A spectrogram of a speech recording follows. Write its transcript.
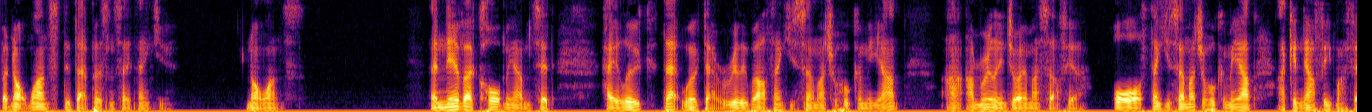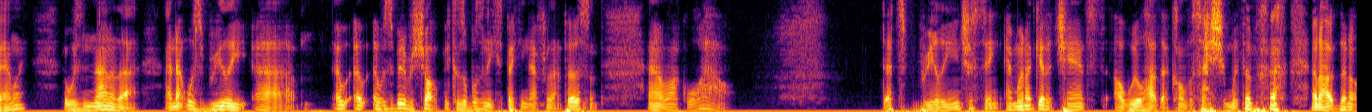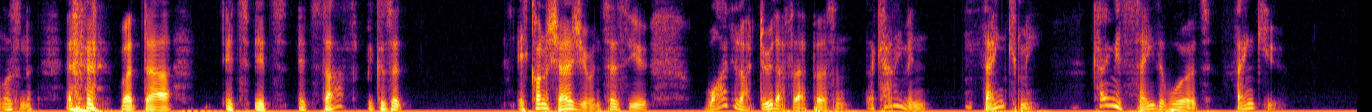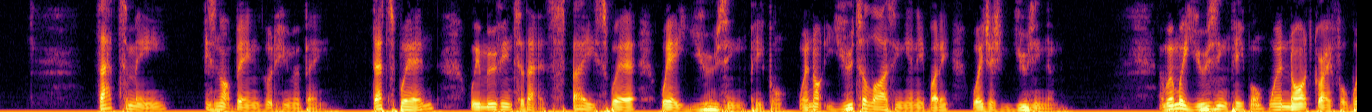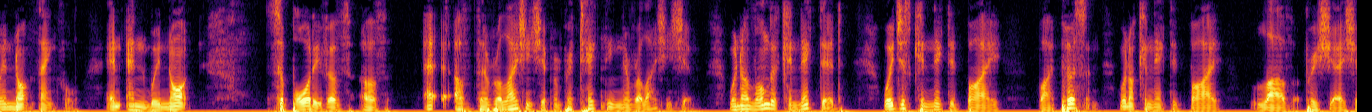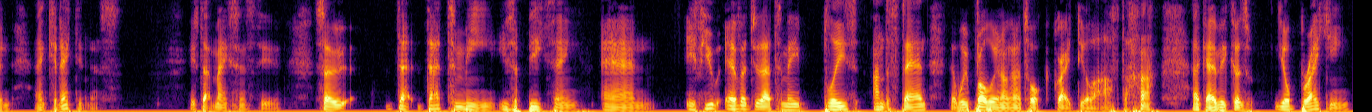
but not once did that person say thank you. Not once. They never called me up and said, Hey, Luke, that worked out really well. Thank you so much for hooking me up. Uh, I'm really enjoying myself here. Or thank you so much for hooking me up. I can now feed my family. It was none of that. And that was really, uh, it, it, was a bit of a shock because I wasn't expecting that from that person. And I'm like, wow, that's really interesting. And when I get a chance, I will have that conversation with them, and I hope they're not listening. but uh, it's it's it's tough because it it kind of shows you and says to you, why did I do that for that person? They can't even thank me. Can't even say the words thank you. That to me is not being a good human being. That's when we move into that space where we're using people. We're not utilizing anybody, we're just using them. And when we're using people, we're not grateful, we're not thankful, and, and we're not supportive of, of, uh, of the relationship and protecting the relationship. We're no longer connected, we're just connected by, by person. We're not connected by love, appreciation, and connectedness, if that makes sense to you. So that, that to me is a big thing. And if you ever do that to me, please understand that we're probably not going to talk a great deal after. okay, because you're breaking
